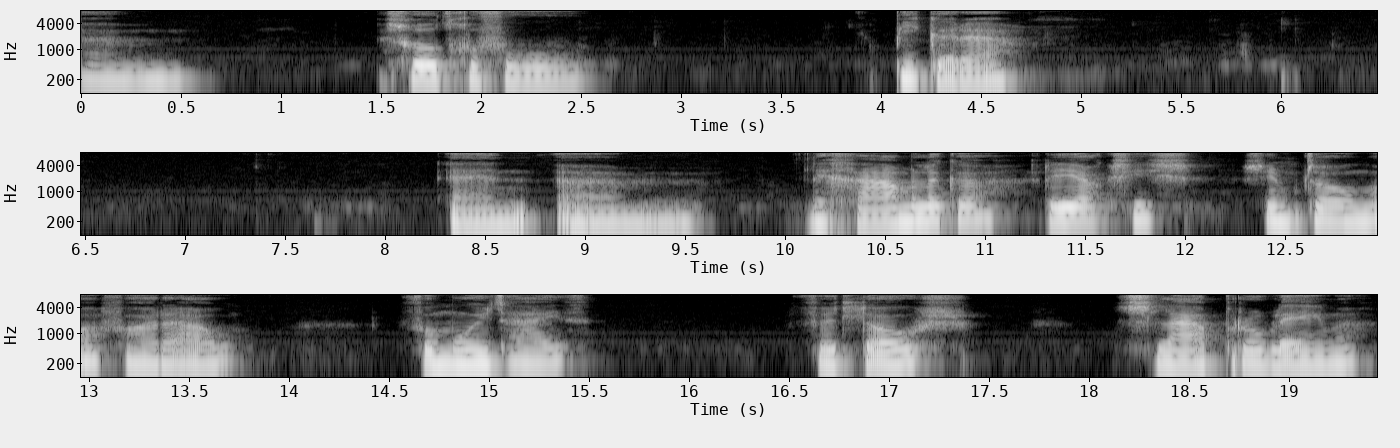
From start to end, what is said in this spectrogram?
um, schuldgevoel, piekeren. En um, lichamelijke reacties, symptomen van rouw, vermoeidheid, futloos, slaapproblemen,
